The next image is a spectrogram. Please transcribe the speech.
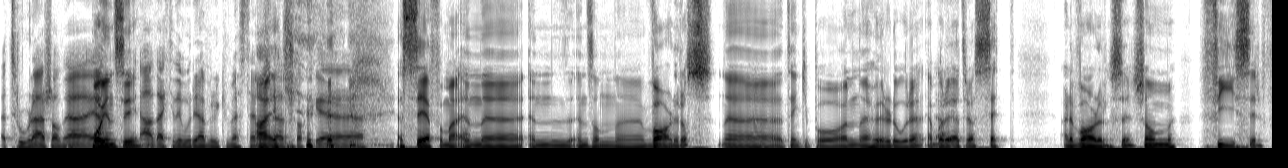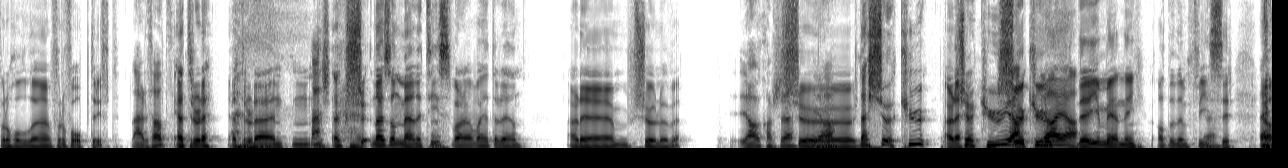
jeg tror det er sånn. Jeg, jeg, ja, det er ikke det ordet jeg bruker mest Nei, heller. så Jeg skal ikke Jeg ser for meg en, eh, en, en sånn eh, hvalross når jeg når jeg hører det ordet. Jeg, bare, jeg tror jeg har sett Er det hvalrosser som fiser for å, holde, for å få oppdrift? Nei, er det sant? Jeg tror det. Jeg tror det er enten Nei, sånn manatees. Hva, hva heter det igjen? Er det sjøløve? Ja, kanskje. Sjø... Ja. Nei, sjøku er det. Sjøku, ja. Sjøku. Ja, ja. Det gir mening at den fiser. Ja.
